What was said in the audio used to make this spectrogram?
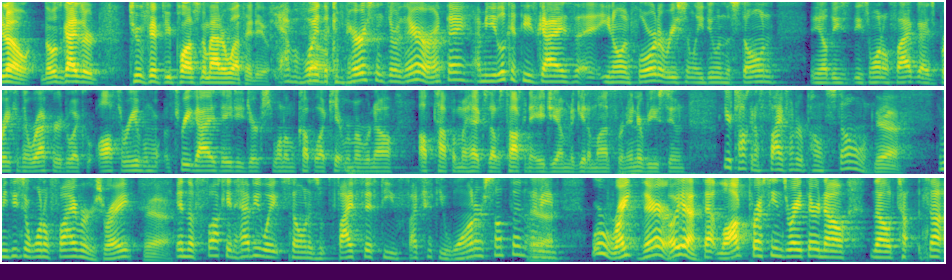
you don't. Those guys are two fifty plus no matter what they do. Yeah, but boy, So, the comparisons are there, aren't they? I mean, you look at these guys, uh, you know, in Florida recently doing the stone. You know, these these 105 guys breaking the record. Like all three of them, three guys. AJ Dirk's one of them. A couple I can't remember now off the top of my head because I was talking to AJ. I'm going to get him on for an interview soon. You're talking a 500 pound stone. yeah, I mean, these are 105ers, right? Yeah. And the fucking heavyweight stone is 550, 551 or something. I mean, we're right there. Oh, yeah. That log pressing's right there. Now, now, Tom, Tom,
